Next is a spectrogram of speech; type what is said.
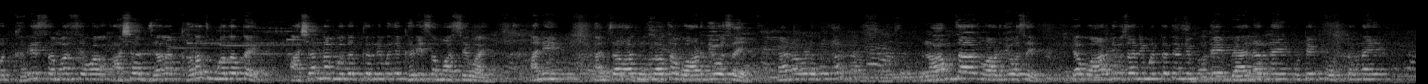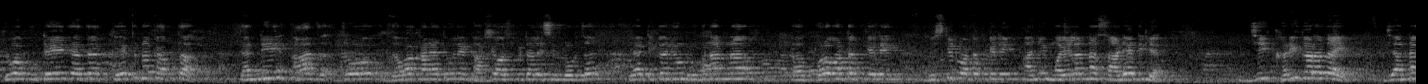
पण खरी समाजसेवा अशा ज्याला खरंच मदत आहे अशांना मदत करणे म्हणजे खरी समाजसेवा आहे. आणि त्यांचा आज मुलाचा वाढदिवस आहे. काय नाव आहे तुझा? रामचा आज वाढदिवस आहे. त्या वाढदिवसानिमित्त त्यांनी कुठे बॅनर नाही कुठे पोस्टर नाही किंवा कुठेही त्याचा केक न कापता त्यांनी आज जो दवाखान्यातून एक घाटे हॉस्पिटल आहे सिल्लोडचं या ठिकाणी येऊन रुग्णांना फळ वाटप केले बिस्किट वाटप केले आणि महिलांना साड्या दिल्या. जी खरी गरज आहे ज्यांना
